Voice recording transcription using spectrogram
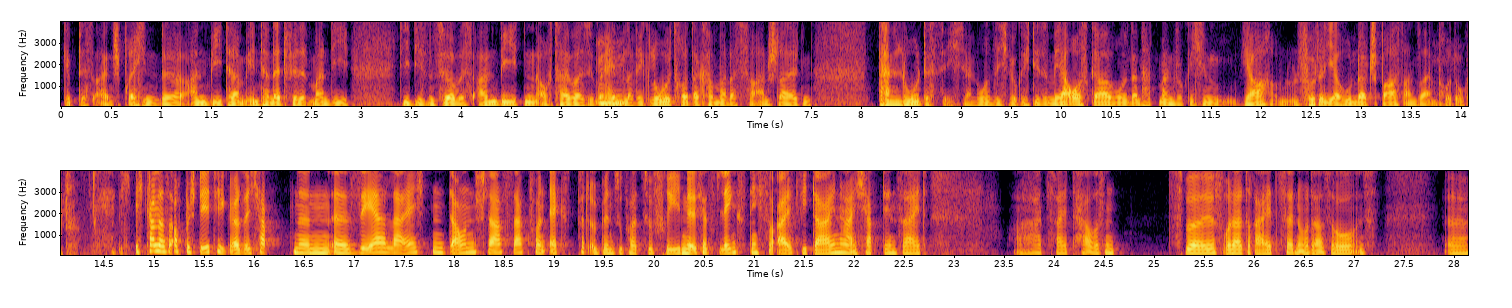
Gibt es entsprechende Anbieter im Internet, findet man die, die diesen Service anbieten. Auch teilweise über mhm. Händler wie Globetrotter kann man das veranstalten dann lohnt es sich. Dann lohnt sich wirklich diese Mehrausgabe und dann hat man wirklich ein, ja, ein Vierteljahrhundert Spaß an seinem Produkt. Ich, ich kann das auch bestätigen. Also ich habe einen äh, sehr leichten Daunenschlafsack von Expert und bin super zufrieden. Der ist jetzt längst nicht so alt wie deiner. Ich habe den seit oh, 2012 oder 13 oder so. Ist äh,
